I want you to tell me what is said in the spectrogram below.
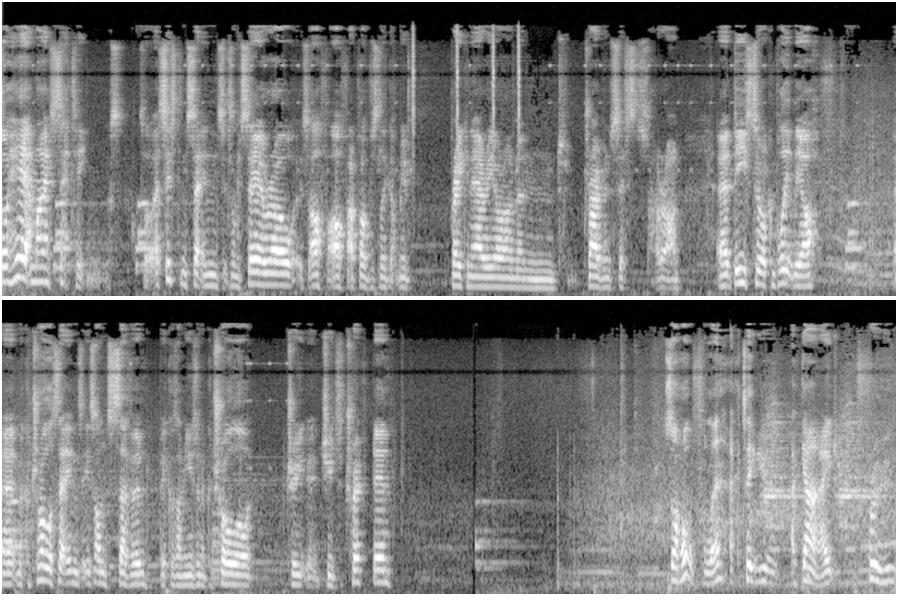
So here are my settings. So assistant settings, it's on zero, it's off, off. I've obviously got my braking area on and driving assists are on. Uh, these two are completely off. Uh, my controller settings is on 7 because I'm using a controller due, due to drifting. So hopefully I can take you a guide through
